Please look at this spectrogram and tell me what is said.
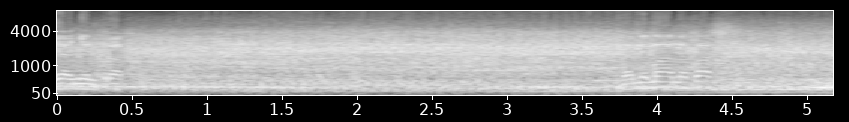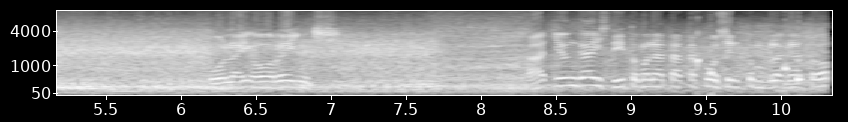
Ayan yung truck. Na lumalabas. Kulay orange. At yun guys, dito ko natatapusin tong vlog na to.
